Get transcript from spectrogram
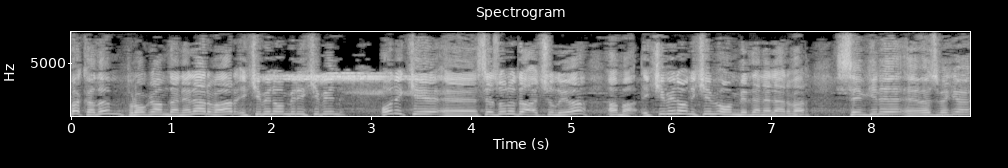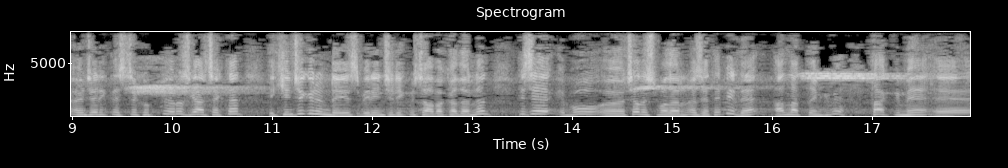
Bakalım programda neler var? 2011-2012 e, sezonu da açılıyor ama 2010-2011'de neler var? Sevgili e, Özbege öncelikle sizi kutluyoruz. Gerçekten ikinci günündeyiz birincilik müsabakalarının. Bize bu e, çalışmaların özeti bir de anlattığım gibi takvimi e,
